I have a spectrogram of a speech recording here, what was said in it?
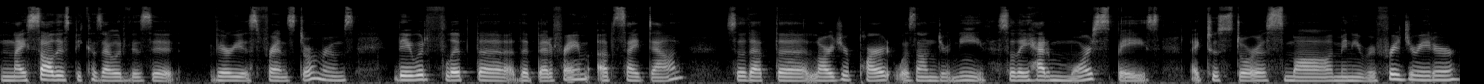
and I saw this because I would visit various friends' dorm rooms, they would flip the, the bed frame upside down so that the larger part was underneath. So they had more space, like to store a small mini refrigerator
